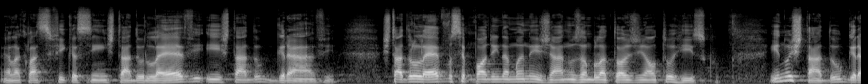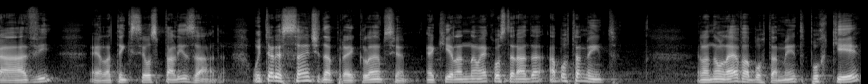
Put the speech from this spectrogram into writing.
Ela classifica-se em estado leve e estado grave. Estado leve você pode ainda manejar nos ambulatórios de alto risco. E no estado grave, ela tem que ser hospitalizada. O interessante da pré-eclâmpsia é que ela não é considerada abortamento. Ela não leva abortamento porque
